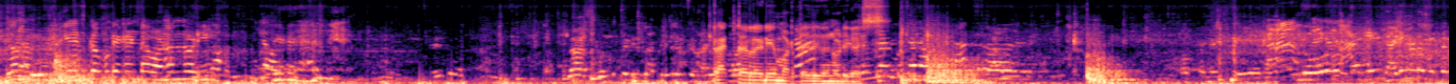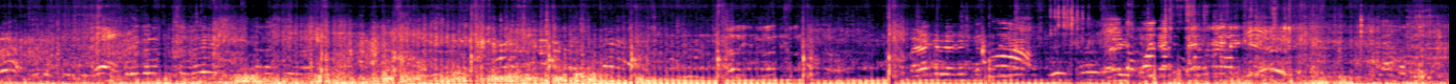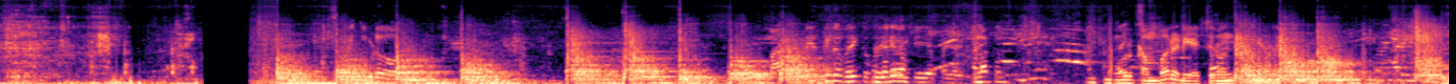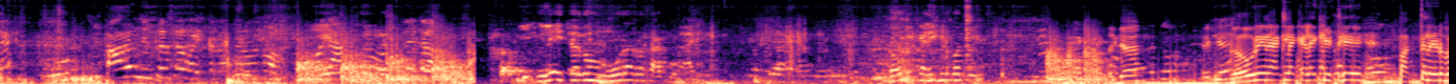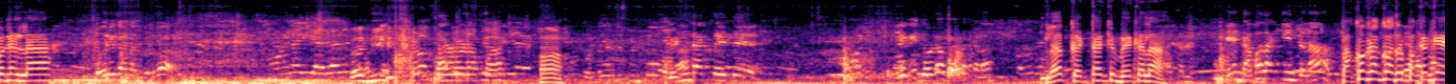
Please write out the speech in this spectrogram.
ಮಾಡೋದು ಎತ್ಕೊಬಿಟ್ಟೆ ಗಂಡ ಒಣನ್ ನೋಡಿ ಟ್ರ್ಯಾಕ್ಟರ್ ರೆಡಿ ಮಾಡ್ತಾ ಇದೀವಿ ನೋಡಿ ಗಾಯ್ಸ್ ಬಿಡು. ಮೂರು ಕಂಬ ರೆಡಿ ಆಯ್ತು ಒಂದು ಇಲ್ಲೇ ಈ ತರದ ಮೂರಾದ್ರು ಸಾಕು. ಗೌರಿನ ಹಾಕ್ಲ ಕೆಳಕ್ಕೆ ಇಟ್ಟಿ? ಪಕ್ಕದಲ್ಲಿ ಇಡ್ಬೇಕಣ್ಣ ಹಾ ಇಲ್ಲ ಕಟ್ಟಾಕಿ ಬೇಕಲ್ಲ ಡಬಲ್ ಹಾಕಿ ಅಂತನಾ ಪಕ್ಕಕ್ಕೆ ಹಾಕು ಅದ್ರ ಪಕ್ಕಕ್ಕೆ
